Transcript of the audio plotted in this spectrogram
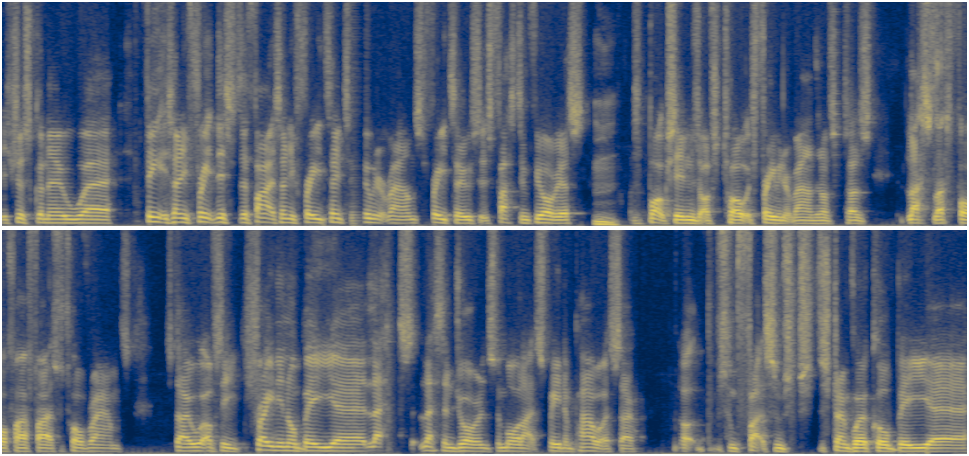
It's just going to. Uh, I think it's only three. This the fight. It's only three. It's only two minute rounds, three two. So it's fast and furious. Mm. It's boxing. Obviously, twelve. It's three minute rounds, and obviously, I was last last four or five fights were twelve rounds. So obviously, training will be uh, less less endurance and more like speed and power. So some fat, some strength work will be uh,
